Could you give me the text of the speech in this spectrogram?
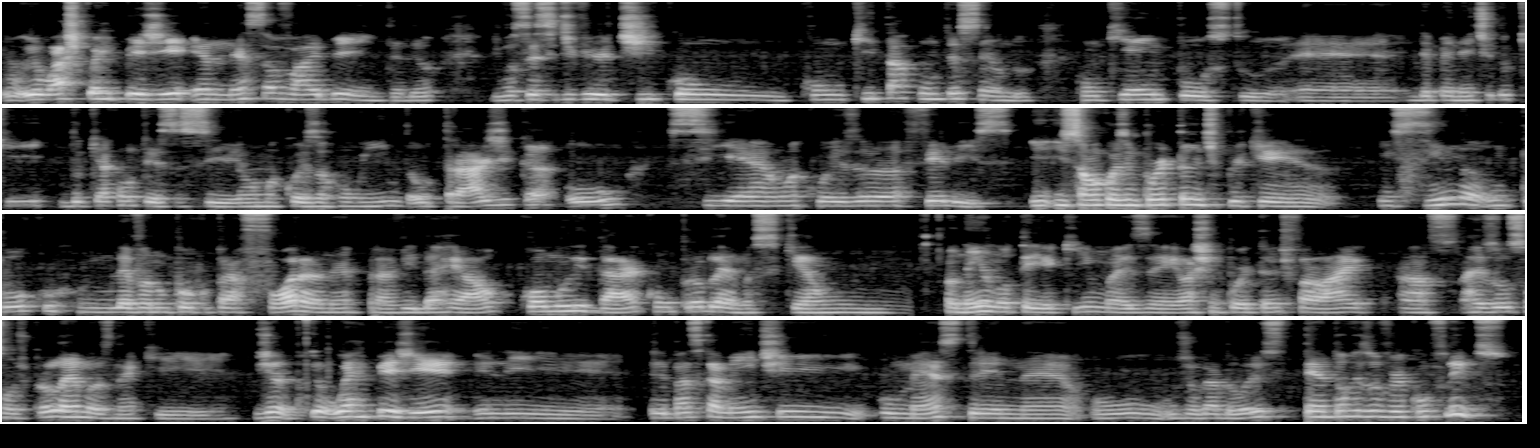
eu, eu acho que o RPG é nessa vibe aí, entendeu? De você se divertir com, com o que está acontecendo, com o que é imposto, é, independente do que, do que aconteça, se é uma coisa ruim ou trágica ou se é uma coisa feliz. E isso é uma coisa importante, porque ensina um pouco, levando um pouco para fora, né, para a vida real, como lidar com problemas, que é um eu nem anotei aqui, mas é, eu acho importante falar a, a, resolução de problemas, né, que porque o RPG ele ele basicamente o mestre, né, ou os jogadores tentam resolver conflitos.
